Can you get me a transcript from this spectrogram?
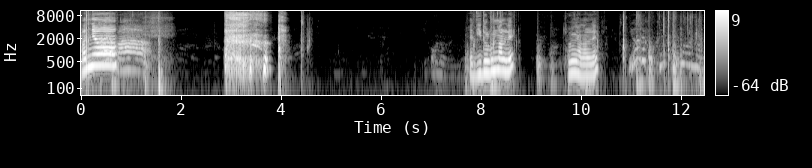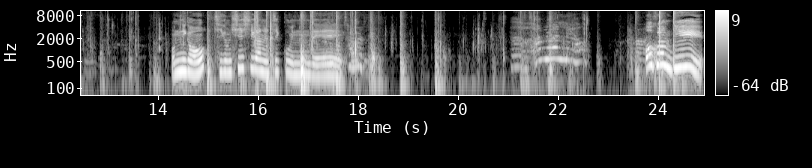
안녕. 야, 니들 혼날래? 조용히 안 할래? 언니가 어? 지금 실시간을 찍고 있는데 어 그럼 니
